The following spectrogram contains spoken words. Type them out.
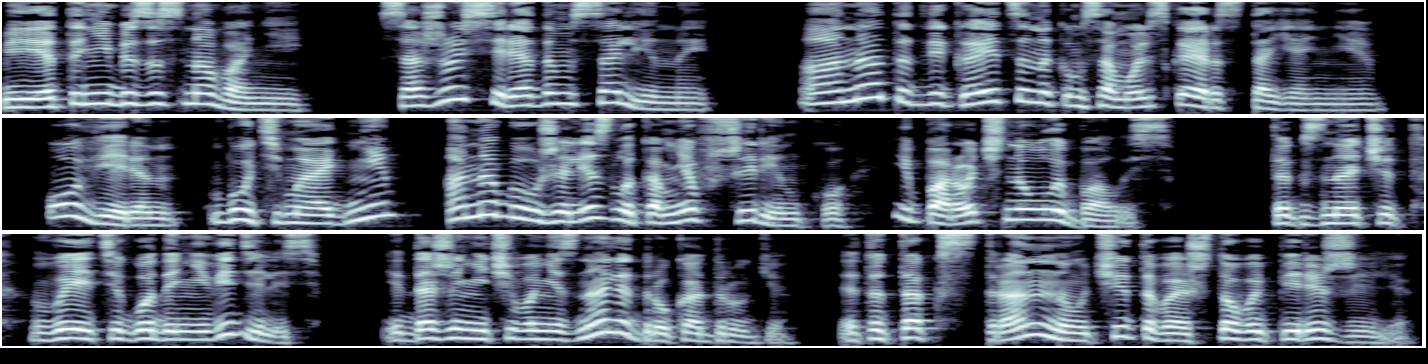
И это не без оснований. Сажусь рядом с Алиной, а она отодвигается на комсомольское расстояние. Уверен, будь мы одни, она бы уже лезла ко мне в ширинку и порочно улыбалась. Так значит, вы эти годы не виделись и даже ничего не знали друг о друге? Это так странно, учитывая, что вы пережили.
